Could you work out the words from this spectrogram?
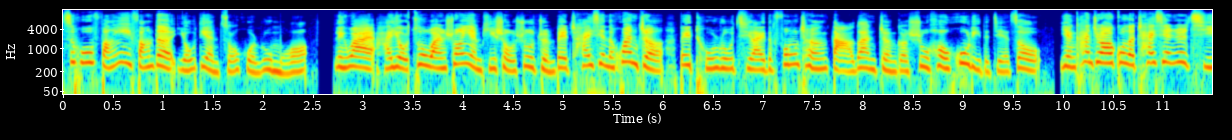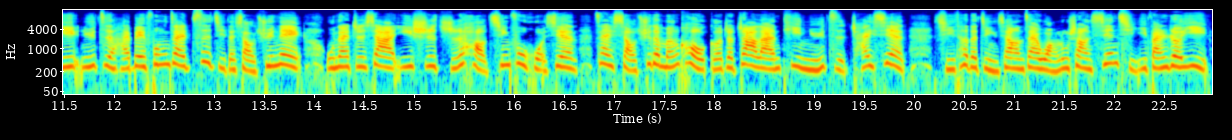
似乎防疫防得有点走火入魔。另外，还有做完双眼皮手术准备拆线的患者，被突如其来的封城打乱整个术后护理的节奏。眼看就要过了拆线日期，女子还被封在自己的小区内，无奈之下，医师只好亲赴火线，在小区的门口隔着栅栏替女子拆线。奇特的景象在网络上掀起一番热议，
